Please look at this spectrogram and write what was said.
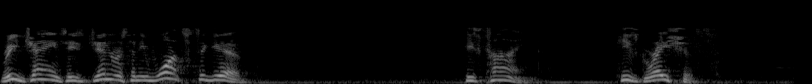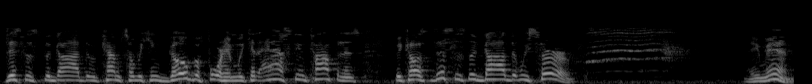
Read James. He's generous and he wants to give. He's kind. He's gracious. This is the God that would come so we can go before him. We can ask in confidence because this is the God that we serve. Amen.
